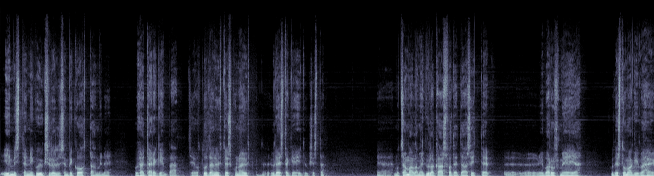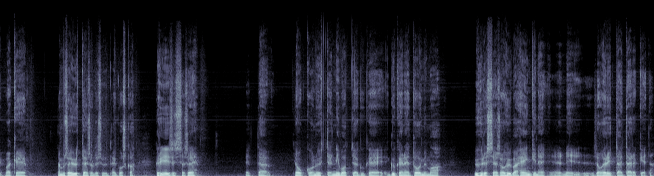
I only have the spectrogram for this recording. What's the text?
ihmisten niin kuin yksilöllisempi kohtaaminen on yhä tärkeämpää. Se johtuu tämän yhteiskunnan yleistä kehityksestä. Mutta samalla me kyllä kasvatetaan sitten niin varusmiehiä – tietysti omakin väkeä tämmöiseen yhteisöllisyyteen, koska kriisissä se, että joukko on yhteen nivottu ja kykenee, toimimaan yhdessä ja se on hyvä henkinen, niin se on erittäin tärkeää.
